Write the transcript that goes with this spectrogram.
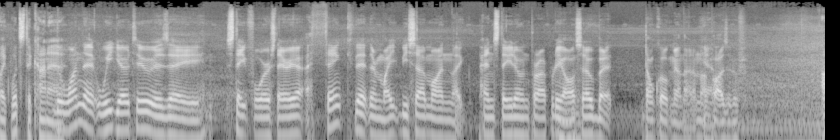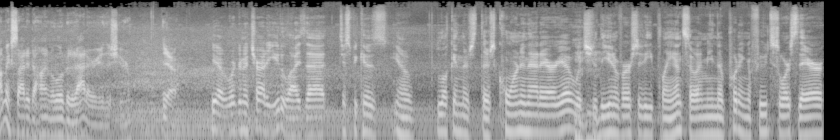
like what's the kind of The one that we go to is a state forest area. I think that there might be some on like Penn State owned property also, but don't quote me on that. I'm not Yeah. positive. I'm excited to hunt a little bit of that area this year. Yeah. Yeah, we're gonna try to utilize that just because you know, looking there's there's corn in that area, which mm-hmm. the university plants. So I mean, they're putting a food source there.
